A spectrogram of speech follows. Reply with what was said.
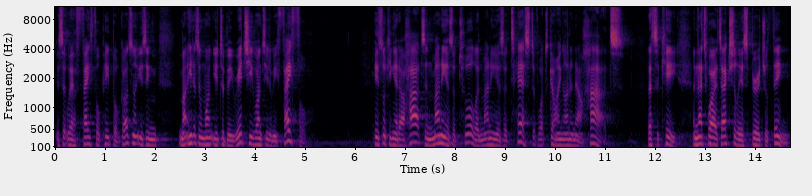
is that we're faithful people. God's not using, He doesn't want you to be rich, He wants you to be faithful. He's looking at our hearts and money is a tool and money is a test of what's going on in our hearts. That's the key. And that's why it's actually a spiritual thing.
